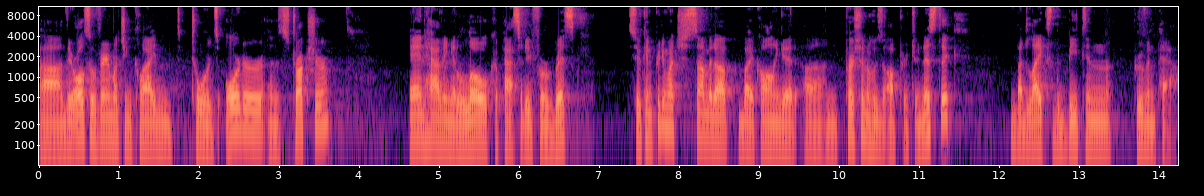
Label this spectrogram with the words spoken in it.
Uh, they're also very much inclined towards order and structure and having a low capacity for risk. So you can pretty much sum it up by calling it a person who's opportunistic but likes the beaten, proven path.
